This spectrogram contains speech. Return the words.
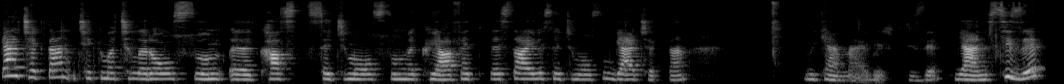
Gerçekten çekim açıları olsun, e, cast seçimi olsun ve kıyafet vesaire seçimi olsun gerçekten mükemmel bir dizi. Yani sizi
